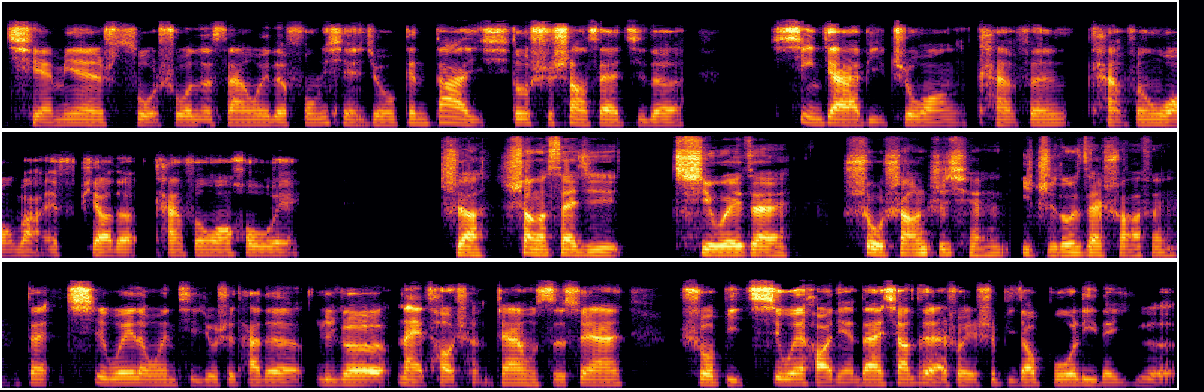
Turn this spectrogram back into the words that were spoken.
前面所说的三位的风险就更大一些，都是上赛季的性价比之王，砍分砍分王吧，FPL 的砍分王后卫。是啊，上个赛季戚薇在受伤之前一直都是在刷分，但戚薇的问题就是他的一个耐操程，詹姆斯虽然。说比戚薇好点，但相对来说也是比较玻璃的一个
